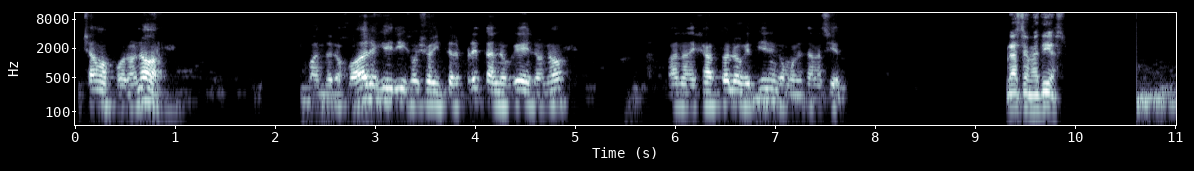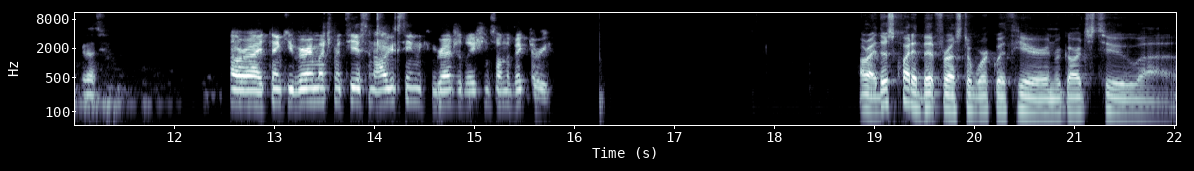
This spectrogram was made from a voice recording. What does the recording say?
luchamos por honor. Cuando los jugadores que dirijo yo interpretan lo que es el honor, van a dejar todo lo que tienen como lo están haciendo. Gracias, Matías. Gracias. All right. Thank you very much, Matias and Augustine. Congratulations on the victory. All right, there's quite a bit for us to work with here in regards to uh,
